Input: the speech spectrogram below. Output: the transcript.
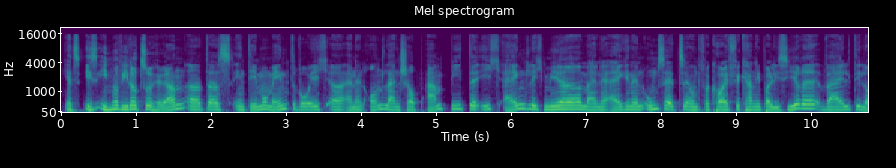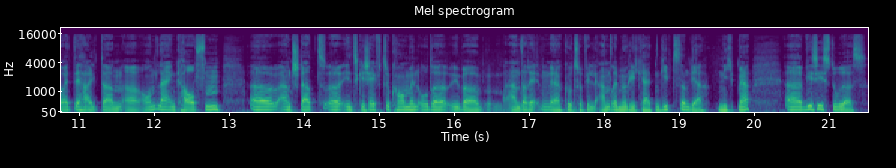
Jetzt ist immer wieder zu hören, äh, dass in dem Moment, wo ich äh, einen Online-Shop anbiete, ich eigentlich mir meine eigenen Umsätze und Verkäufe kannibalisiere, weil die Leute halt dann äh, online kaufen, anstatt ins Geschäft zu kommen oder über andere, ja gut, so viele andere Möglichkeiten gibt es dann ja nicht mehr. Wie siehst du das?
